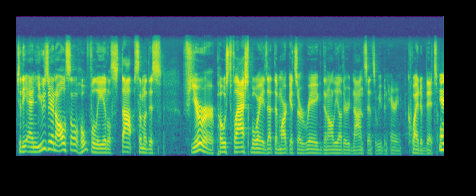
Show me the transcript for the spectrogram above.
to the end user and also hopefully it'll stop some of this furor post flash boys that the markets are rigged and all the other nonsense that we've been hearing quite a bit. Yeah.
